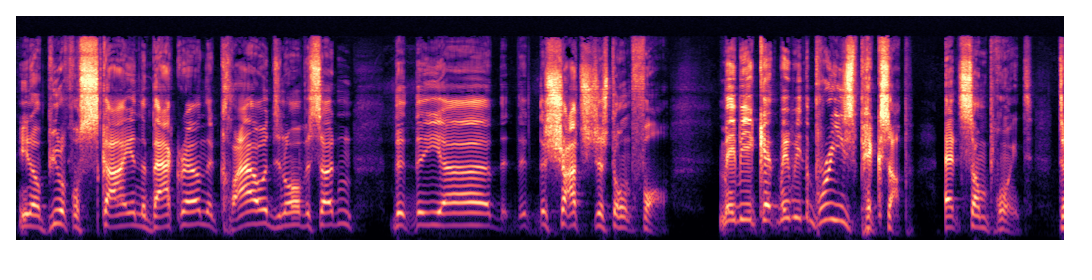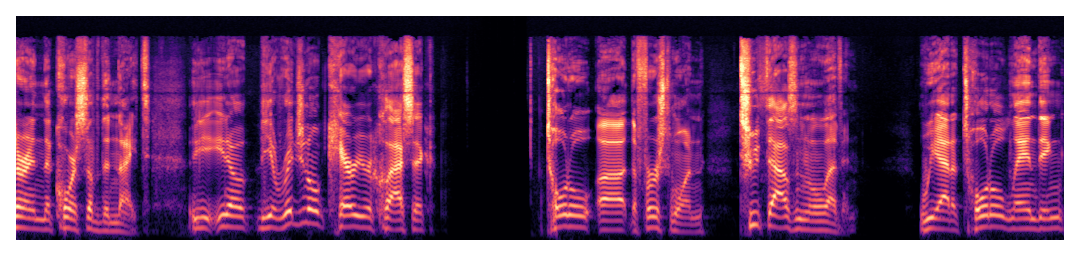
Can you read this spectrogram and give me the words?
you know, beautiful sky in the background, the clouds, and all of a sudden, the the uh, the, the shots just don't fall. Maybe it get maybe the breeze picks up at some point during the course of the night. You, know, the original Carrier Classic, total, uh, the first one, 2011. We had a total landing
